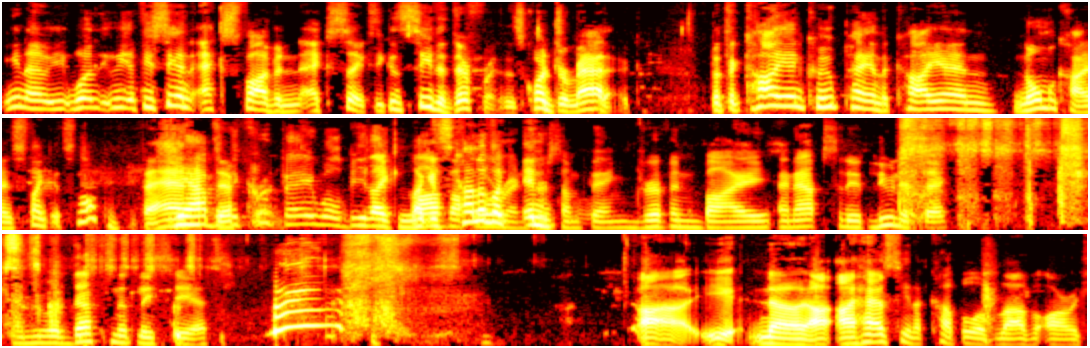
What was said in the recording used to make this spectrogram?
You know, if you see an X5 and an X6, you can see the difference. It's quite dramatic. But the Cayenne Coupe and the Cayenne normal Cayenne, it's like it's not that yeah, but different. the coupe will be like Like, lava it's kind of like in- or something, driven by an absolute lunatic, and you will definitely see it. Uh, yeah, no, I, I have seen a couple of lava orange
